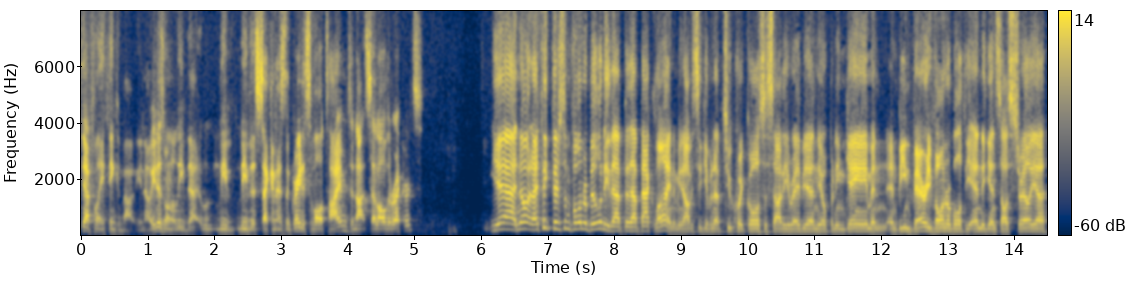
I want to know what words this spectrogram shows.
definitely think about. You know, he doesn't want to leave that leave leave the second as the greatest of all time to not set all the records. Yeah, no, and I think there's some vulnerability that that back line. I mean, obviously giving up two quick goals to Saudi Arabia in the opening game and and being very vulnerable at the end against Australia.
